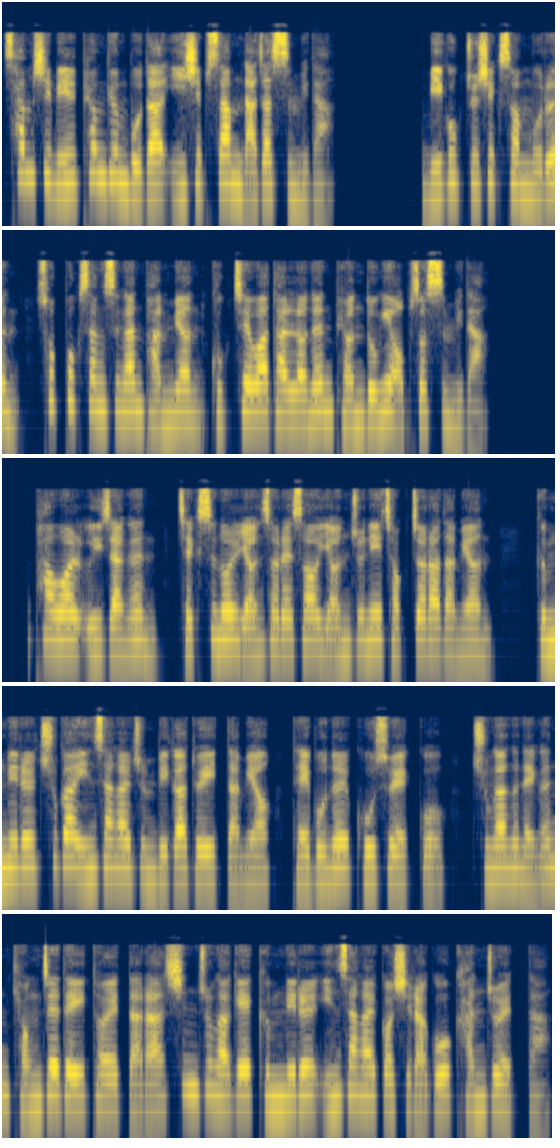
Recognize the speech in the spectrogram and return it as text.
30일 평균보다 23 낮았습니다. 미국 주식 선물은 소폭 상승한 반면 국채와 달러는 변동이 없었습니다. 파월 의장은 잭슨홀 연설에서 연준이 적절하다면 금리를 추가 인상할 준비가 돼 있다며 대본을 고수했고 중앙은행은 경제 데이터에 따라 신중하게 금리를 인상할 것이라고 간조했다.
